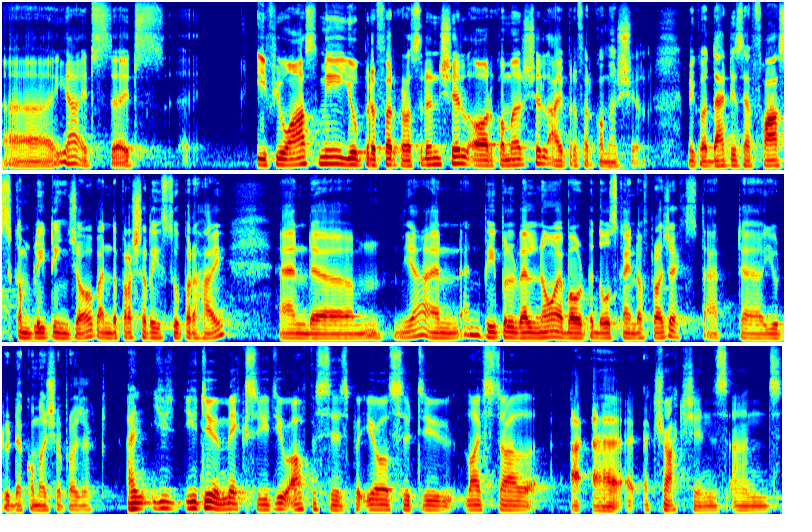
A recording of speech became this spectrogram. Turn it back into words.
uh, yeah, it's it's if you ask me, you prefer residential or commercial, I prefer commercial because that is a fast completing job and the pressure is super high. And um, yeah, and, and people well know about those kind of projects that uh, you did a commercial project. And you, you do a mix, so you do offices, but you also do lifestyle uh, uh, attractions and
